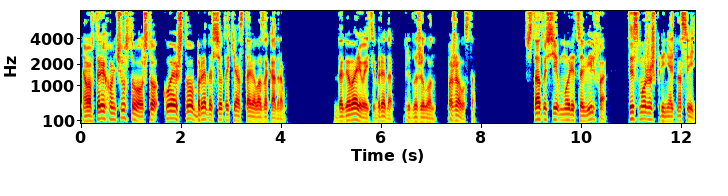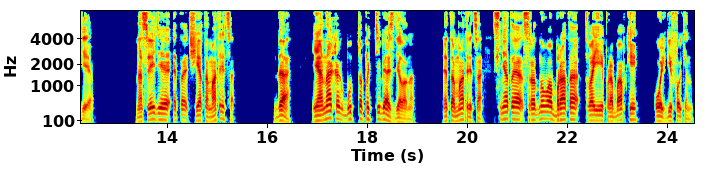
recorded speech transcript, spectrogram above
А во-вторых, он чувствовал, что кое-что Брэда все-таки оставила за кадром. «Договаривайте, Брэда», — предложил он. «Пожалуйста». В статусе Морица Вильфа ты сможешь принять наследие. Наследие — это чья-то матрица? Да, и она как будто под тебя сделана. Это матрица, снятая с родного брата твоей прабабки Ольги Фокин.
